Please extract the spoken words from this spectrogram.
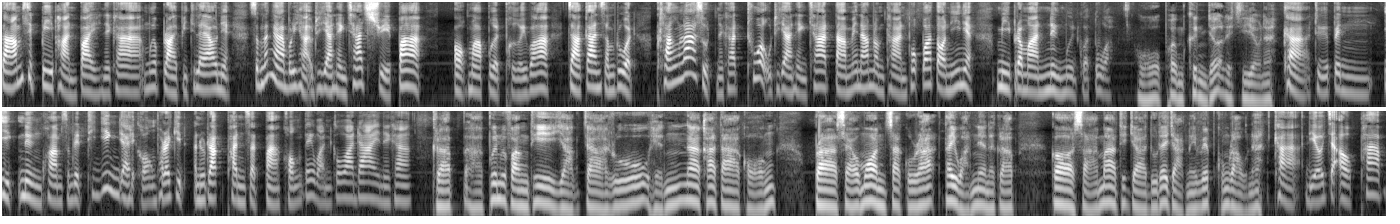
30 ปีผ่านไปนะคะเมื่อปลายปีที่แล้วเนี่ยสำนักงานบริหารอุทยานแห่งชาติเสวยป้า ออกมาเปิดเผยว่าจากการสำรวจครั้งล่าสุดนะคะทั่วอุทยานแห่งชาติตามแม่น้ำลำธารพบว่าตอนนี้เนี่ยมีประมาณ 10,000 กว่าตัว อ้เพิ่มขึ้นเยอะเลยทีเดียวนะ ค่ะ ถือเป็นอีกหนึ่งความสำเร็จที่ยิ่งใหญ่ของภารกิจอนุรักษ์พันธุ์สัตว์ป่าของไต้หวันก็ว่าได้นะคะ ครับอ่าเพื่อนผู้ฟังที่อยากจะรู้เห็นหน้าค่าตาของปลาแซลมอนซากุระไต้หวันเนี่ยนะครับ ก็สามารถที่จะดูได้จากในเว็บของเรานะ ค่ะ เดี๋ยวจะเอาภาพ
